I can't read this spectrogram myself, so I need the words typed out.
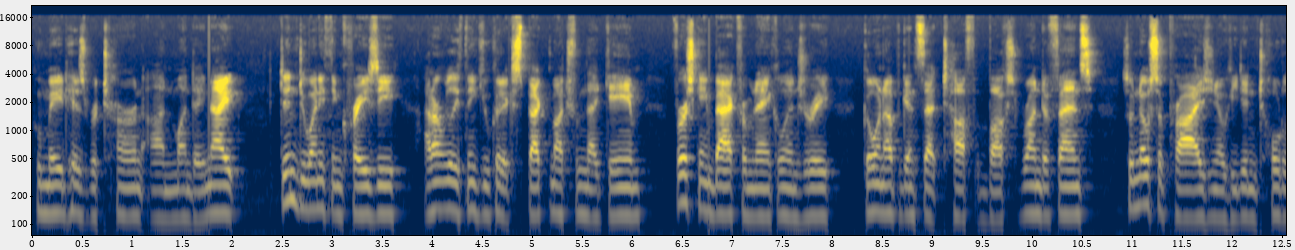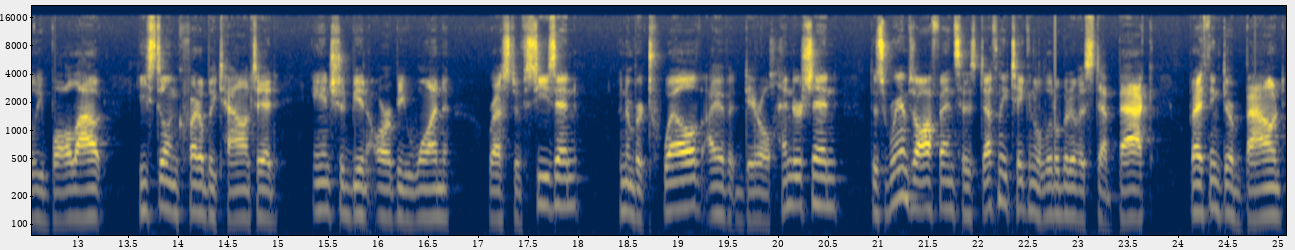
who made his return on Monday night. Didn't do anything crazy. I don't really think you could expect much from that game. First game back from an ankle injury, going up against that tough Bucks run defense. So no surprise, you know, he didn't totally ball out. He's still incredibly talented and should be an RB1 rest of season. At number 12, I have Darrell Henderson. This Rams offense has definitely taken a little bit of a step back, but I think they're bound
